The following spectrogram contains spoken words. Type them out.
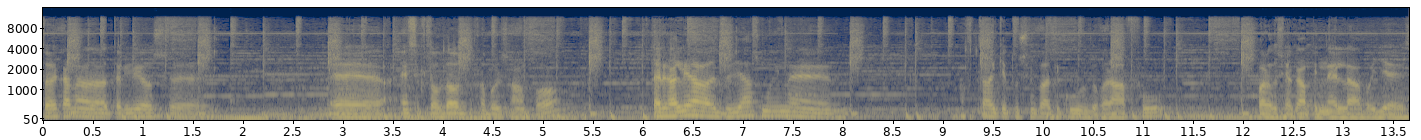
το έκανα τελείως ε, ε, ενσυκτοδός, θα μπορούσα να πω. Τα εργαλεία της δουλειάς μου είναι αυτά και του συμβατικού ζωγράφου, παραδοσιακά πινέλα, απογιές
